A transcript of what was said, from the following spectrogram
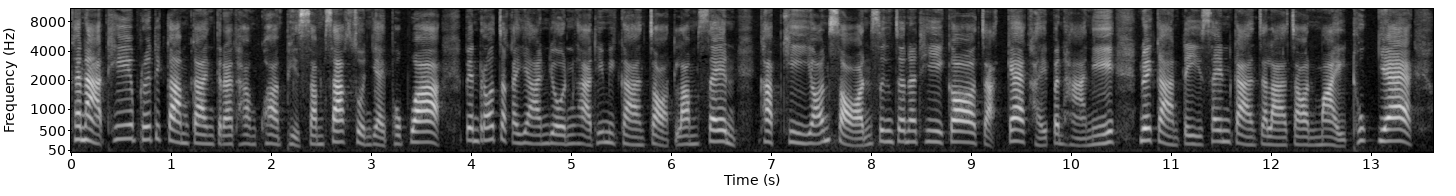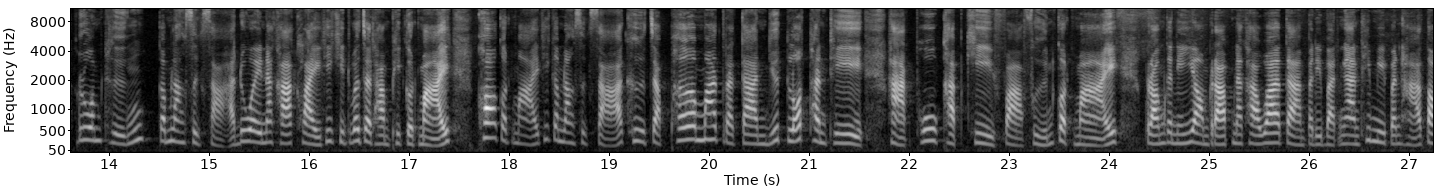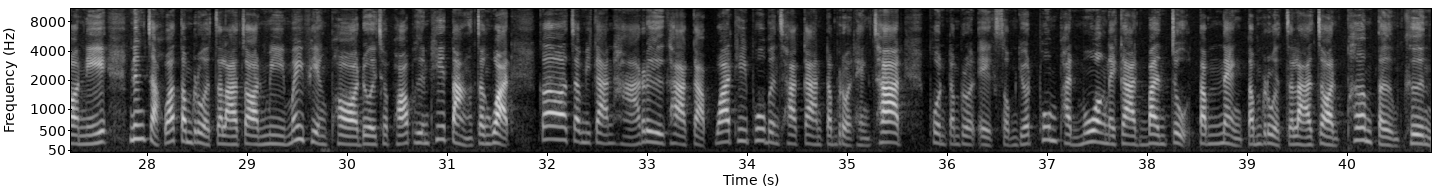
ขณะที่พฤติกรรมการกระทำความผิดซ้ำซากส่วนใหญ่พบว่า เป็นรถจักรยานยนต์ค่ะที่มีการจอดล้ำเส้น ขับขี่ย้อนสอน ซึ่งเจ้าหน้าที่ก็จะแก้ไขปัญหานี้ ด้วยการตีเส้นการจราจรใหม่ทุกแยก รวมถึงกำลังศึกษาด้วยนะคะ ใครที่คิดว่าจะทำผิดกฎหมาย ข้อกฎหมายที่กำลังศึกษาคือจะเพิ่มมาตรการยึดรถทันที หากผู้ขับขี่ฝ่าฝืนกฎหมาย พร้อมกันนี้ยอมรับนะคะว่าการปฏิบัติงานที่มีปัญหาตอนนี้ เนื่องจากว่าตำรวจจราจรมีไม่เพียงพอโดยเฉพาะพื้นที่ต่างจังหวัด ก็จะมีการหารือค่ะกับว่าที่ผู้บัญชาการตำรวจแห่งชาติพลตำรวจเอกสมยศพุ่มพันธ์ม่วงในการบรรจุตำแหน่งตำรวจจราจรเพิ่มเติมขึ้น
